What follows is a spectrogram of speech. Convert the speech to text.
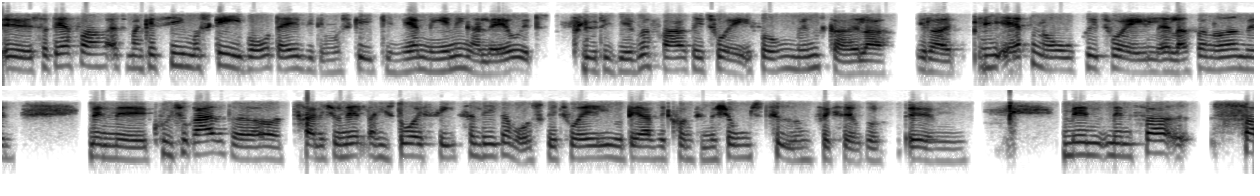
Øh, så derfor, altså man kan sige, måske i vores dage vil det måske give mere mening at lave et flytte hjemmefra ritual for unge mennesker, eller, eller et blive 18 år ritual, eller sådan noget, men, men øh, kulturelt og traditionelt og historisk set, så ligger vores ritual jo der ved konfirmationstiden, for eksempel. Øhm, men, men så, så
